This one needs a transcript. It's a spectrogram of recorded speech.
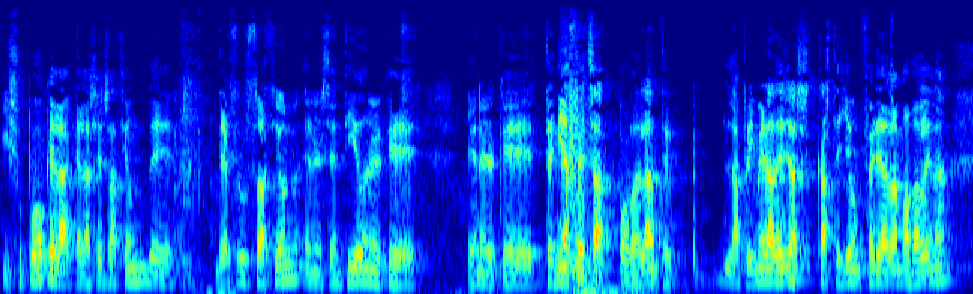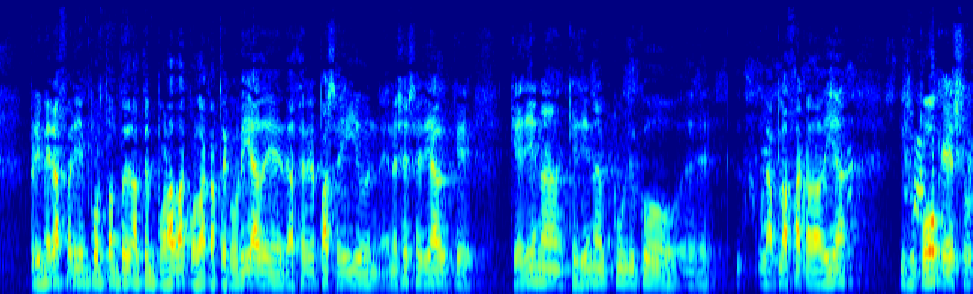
Y supongo que la, que la sensación de, de frustración en el sentido en el que, en el que tenía fechas por delante. La primera de ellas, Castellón, Feria de la Magdalena, primera feria importante de la temporada con la categoría de, de hacer el paseillo en, en, ese serial que, que, llena que llena el público eh, la plaza cada día y supongo que eso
